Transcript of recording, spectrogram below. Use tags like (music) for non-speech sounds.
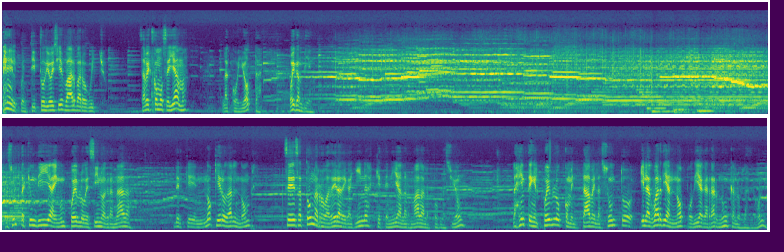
El cuentito de hoy sí es bárbaro, Huicho. ¿Sabes cómo se llama? La coyota. Oigan bien. Resulta que un día en un pueblo vecino a Granada, del que no quiero dar el nombre, se desató una robadera de gallinas que tenía alarmada a la población. La gente en el pueblo comentaba el asunto y la guardia no podía agarrar nunca a los ladrones.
